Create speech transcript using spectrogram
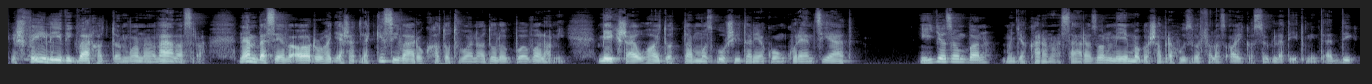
és fél évig várhattam volna a válaszra. Nem beszélve arról, hogy esetleg kiszivároghatott volna a dologból valami. Mégse óhajtottam mozgósítani a konkurenciát. Így azonban, mondja Karaman szárazon, még magasabbra húzva fel az ajka szögletét, mint eddig,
